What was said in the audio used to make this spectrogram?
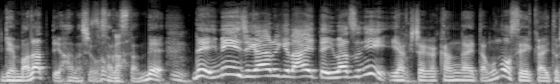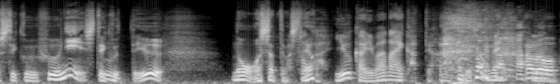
現場だっていう話をされてたんで、うんで、イメージがあるけど、あえて言わずに役者が考えたものを正解としていく風にしていくっていうのをおっしゃってましたよ。言うか言わないかって話ですよね。あの、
